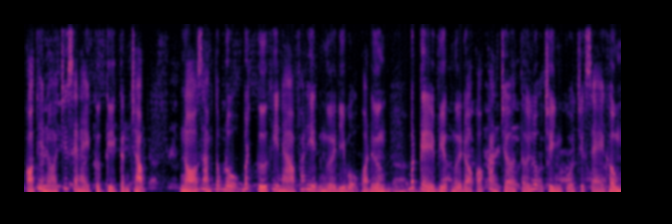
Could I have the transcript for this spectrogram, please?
Có thể nói chiếc xe này cực kỳ cẩn trọng. Nó giảm tốc độ bất cứ khi nào phát hiện người đi bộ qua đường, bất kể việc người đó có cản trở tới lộ trình của chiếc xe hay không.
